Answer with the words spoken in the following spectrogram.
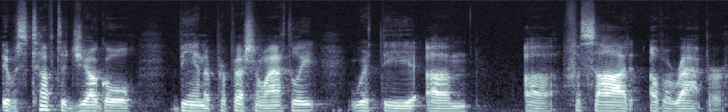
it was tough to juggle being a professional athlete with the um, uh, facade of a rapper,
